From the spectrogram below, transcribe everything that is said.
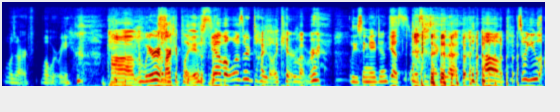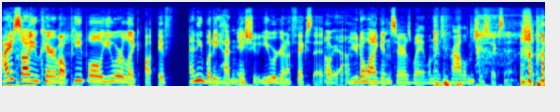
what was our, what were we? um we were at marketplace yeah, but what was our title? I can't remember. leasing agents yes, yes, exactly that. um, so you, I saw you care about people. You were like, uh, if anybody had an issue, you were gonna fix it. Oh, yeah. You don't want to get in Sarah's way when there's a problem and she's fixing it.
